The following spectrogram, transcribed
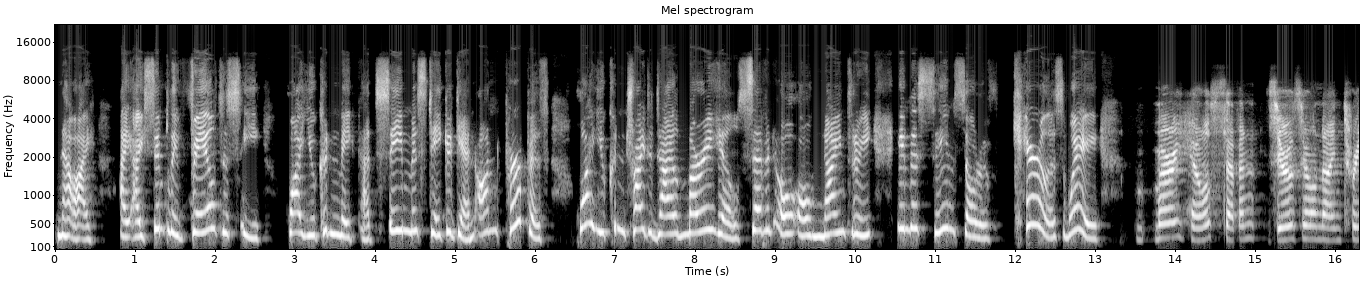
Now I, I, I simply fail to see why you couldn't make that same mistake again on purpose. Why you couldn't try to dial Murray Hill 70093 in the same sort of careless way. Murray Hill 70093?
